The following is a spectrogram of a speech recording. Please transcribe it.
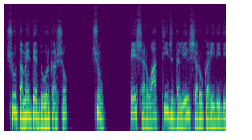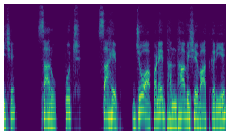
શું તમે તે દૂર કરશો? શું? તે શરૂઆતથી જ દલીલ શરૂ કરી દીધી છે? સારું, પૂછ. સાહેબ, જો આપણે ધંધા વિશે વાત કરીએ,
